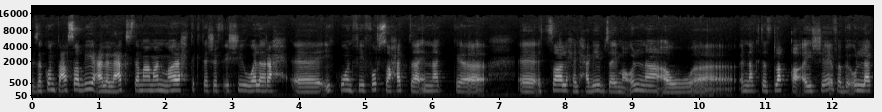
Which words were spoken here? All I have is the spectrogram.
إذا كنت عصبي على العكس تماما ما رح تكتشف إشي ولا رح آه، يكون في فرصة حتى إنك آه، آه، تصالح الحبيب زي ما قلنا أو إنك تتلقى أي شيء. فبيقول لك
